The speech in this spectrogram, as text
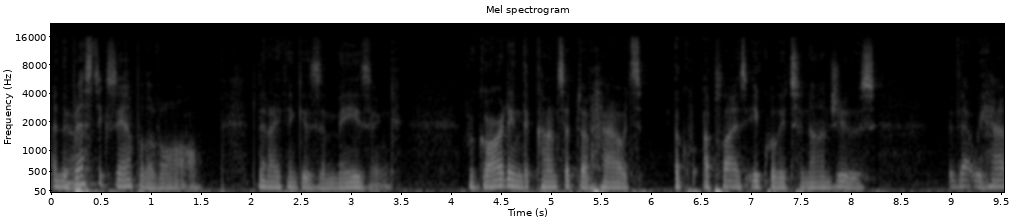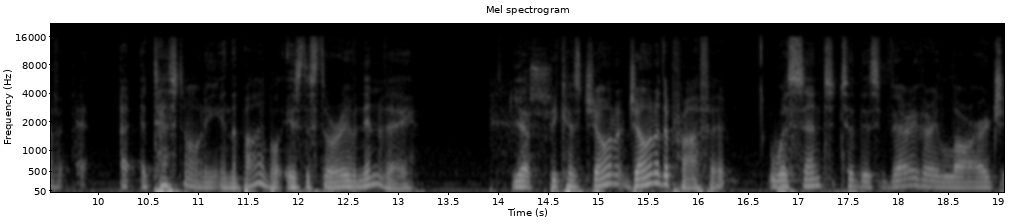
And the Yeah. best example of all that I think is amazing regarding the concept of how it applies equally to non Jews, that we have a, a testimony in the Bible is the story of Nineveh. Yes. Because Jonah, Jonah the prophet was sent to this very, very large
